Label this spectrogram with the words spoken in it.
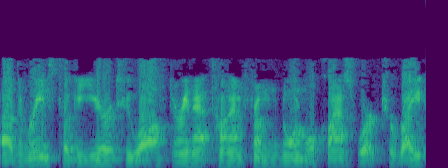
uh, the Marines took a year or two off during that time from normal classwork to write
